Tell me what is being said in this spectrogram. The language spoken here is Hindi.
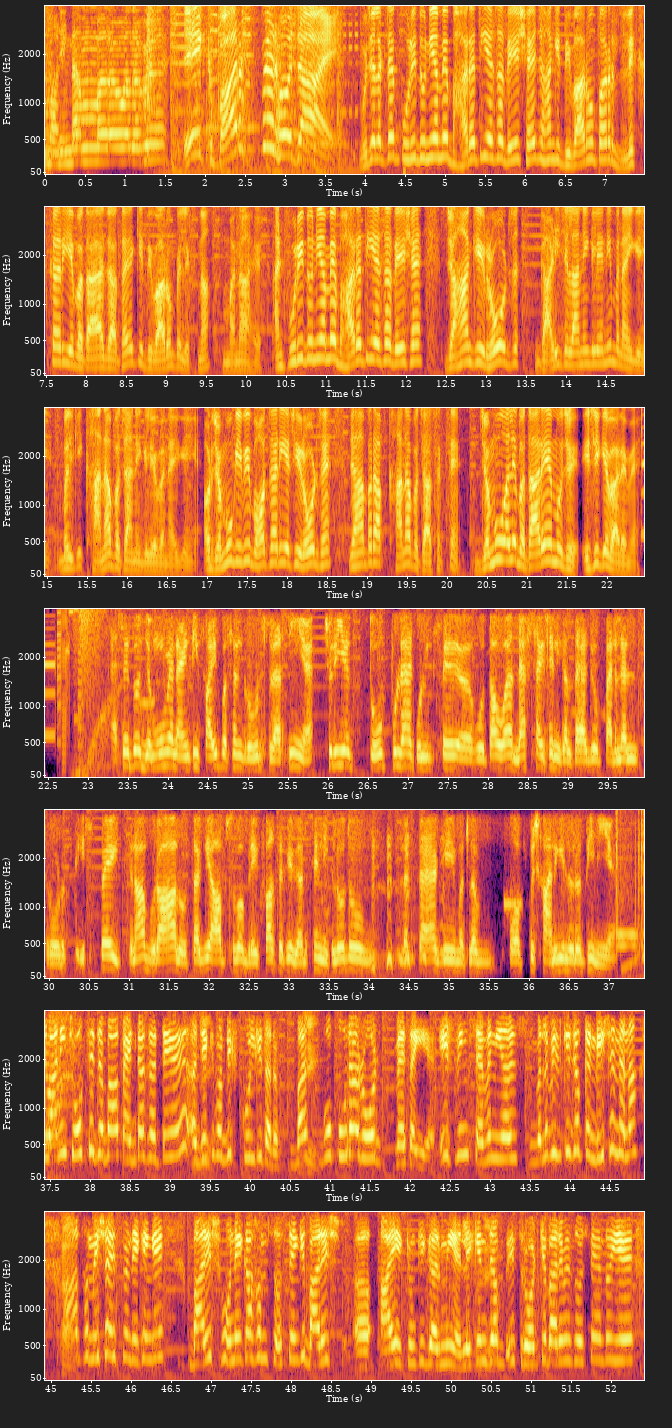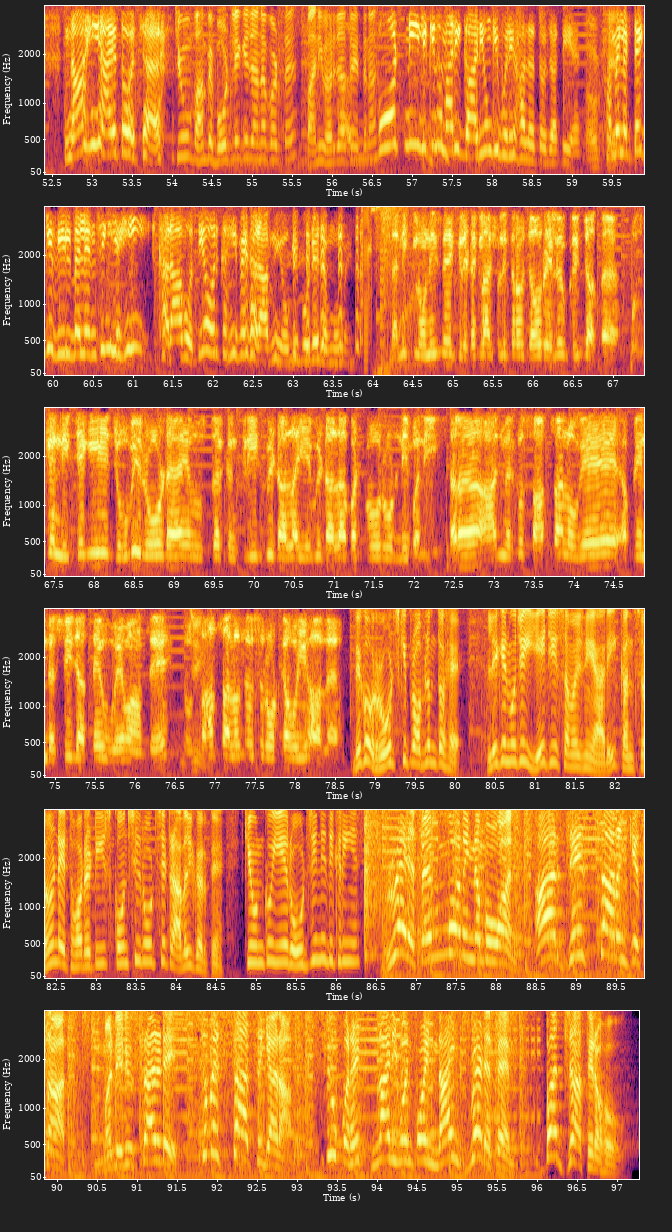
morning number one पे एक बार फिर हो जाए। मुझे लगता है पूरी दुनिया में भारत ही ऐसा देश है जहाँ की दीवारों पर लिख कर ये बताया जाता है कि दीवारों पे लिखना मना है। एंड पूरी दुनिया में भारत ही ऐसा देश है जहाँ की रोड्स गाड़ी चलाने के लिए नहीं बनाई गई हैं, बल्कि खाना पचाने के लिए बनाई गई हैं। और जम्मू की भी बहुत सारी ऐसी रोड्स हैं जहाँ पर आप खाना पचा सकते हैं। जम्मू वाले बता रहे हैं मुझे इसी के बारे में। ऐसे तो जम्मू में 95 परसेंट रोड वैसी ही है। एक्चुअली ये तोप पुल है पुल से होता हुआ लेफ़्ट साइड से निकलता है जो पैरेलल रोड इस पे इतना बुरा हाल होता है कि आप सुबह ब्रेकफास्ट करके घर से निकलो तो लगता है कि मतलब वो अब कुछ खाने की ज़रूरत ही नहीं है। शिवानी चौक से जब आप एंटर करते हैं जेके पब्लिक स्कूल की तरफ़ बस वो पूरा रोड वैसा ही है। इट्स बीइंग सेवन ईयर्स मतलब इसकी जो कंडीशन है ना आप हमेशा इसमें देखेंगे बारिश होने का हम सोचते हैं कि बारिश आए क्योंकि गर्मी है। लेकिन जब इस रोड के बारे में सोचते हैं तो ये ना ही आए तो अच्छा है। क्यों? वहाँ पे बोट लेके जाना पड़ता है? पानी भर जाता है इतना? बोट नहीं लेकिन हमारी गाड़ियों की बुरी हालत हो जाती है। Okay. हमें लगता है कि व्हील बैलेंसिंग यही खराब होती है और कहीं पे खराब नहीं होगी पूरे जम्मू में। सैनिक कॉलोनी से ग्रेटर क्लास वाली तरफ़ जाओ रेलवे ब्रिज जाता है। उसके नीचे की जो भी रोड है उधर कंक्रीट भी डाला ये भी डाला बट वो रोड नहीं बनी। सर आज मेरे को सात साल हो गए अपनी इंडस्ट्री जाते हुए वहाँ से। तो सात सालों से उस रोड का वही हाल है। देखो रोड्स की प्रॉब्लम तो है लेकिन मुझे ये चीज़ समझ नहीं आ रही कंसर्न अथॉरिटीज कौन सी रोड से ट्रैवल करते हैं? कि उनको ये रोड ही नहीं दिख रही हैं? Red F M morning number one R J Sarang के साथ। मंडे टू सैटरडे सुबह सात से ग्यारह। Super hits 91.9 red F M बच जाते रहो।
